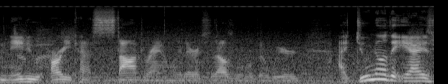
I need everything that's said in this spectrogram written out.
Nadeau already kind of stopped randomly there, so that was a little bit weird. I do know the AIs,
